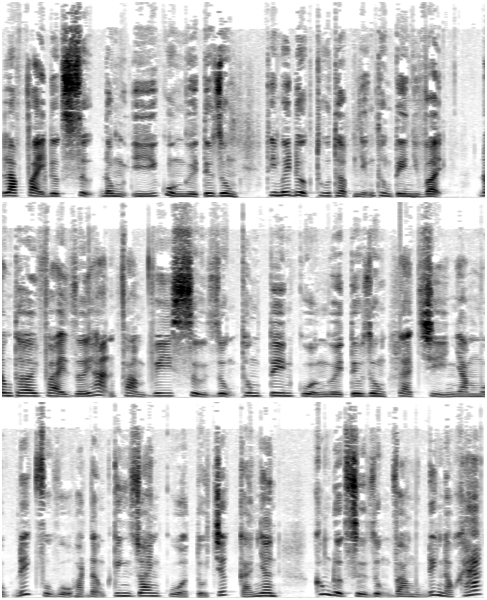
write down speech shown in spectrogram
là phải được sự đồng ý của người tiêu dùng thì mới được thu thập những thông tin như vậy. Đồng thời phải giới hạn phạm vi sử dụng thông tin của người tiêu dùng là chỉ nhằm mục đích phục vụ hoạt động kinh doanh của tổ chức cá nhân, không được sử dụng vào mục đích nào khác.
